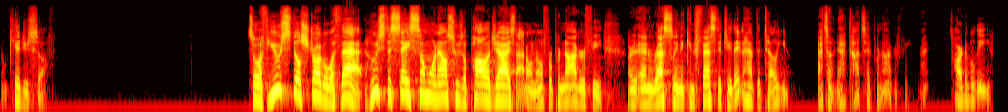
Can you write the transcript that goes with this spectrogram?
Don't kid yourself. So if you still struggle with that, who's to say someone else who's apologized, I don't know, for pornography or, and wrestling and confessed it to you? They didn't have to tell you. That's a, Todd said pornography, right? It's hard to believe.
